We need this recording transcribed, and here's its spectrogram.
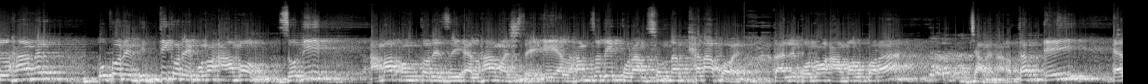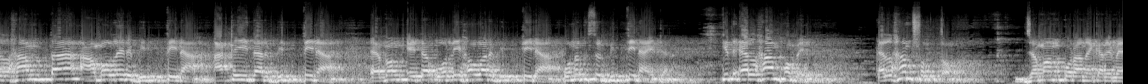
এলহামের উপরে ভিত্তি করে কোনো আমল যদি আমার অন্তরে যে এলহাম আসছে, এই এলহাম যদি কোরআন সন্ন্যার খেলাপ হয়, তাহলে কোনো আমল করা যাবে না। অর্থাৎ এই এলহামটা আমলের ভিত্তি না, আকিদার ভিত্তি না, এবং এটা অলি হওয়ার ভিত্তি না, কোনো কিছুর ভিত্তি না এটা। কিন্তু এলহাম হবে। এলহাম সত্য। যেমন কোরআনে কারিমে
